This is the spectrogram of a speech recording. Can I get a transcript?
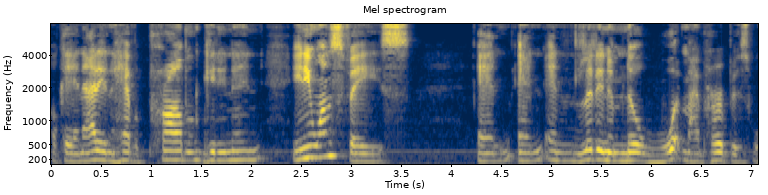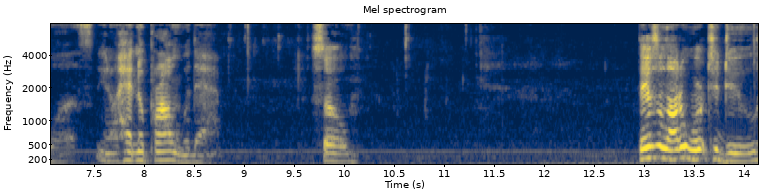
Okay, and I didn't have a problem getting in anyone's face and and and letting them know what my purpose was. You know, I had no problem with that. So there's a lot of work to do.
